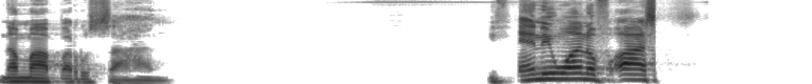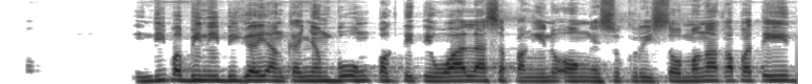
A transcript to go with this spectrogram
na maparusahan. If any one of us hindi pa binibigay ang kanyang buong pagtitiwala sa Panginoong Yeso Kristo, mga kapatid,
